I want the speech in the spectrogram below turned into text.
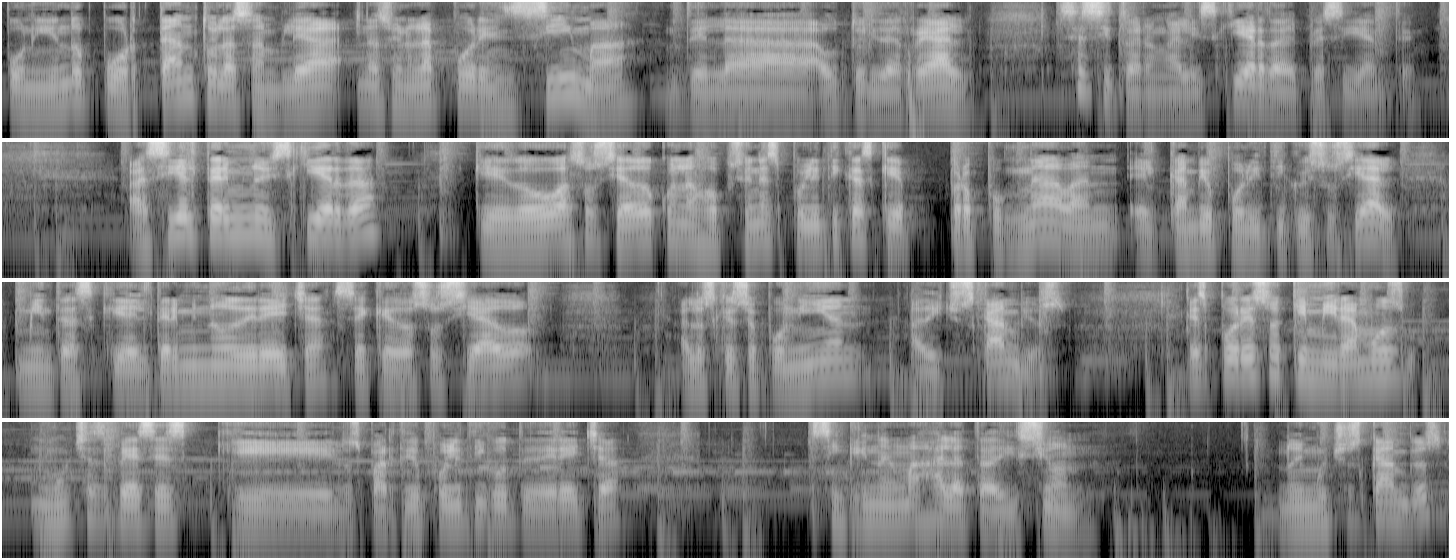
poniendo por tanto la Asamblea Nacional por encima de la autoridad real. Se situaron a la izquierda del presidente. Así el término izquierda quedó asociado con las opciones políticas que propugnaban el cambio político y social, mientras que el término derecha se quedó asociado a los que se oponían a dichos cambios. Es por eso que miramos muchas veces que los partidos políticos de derecha se inclinan más a la tradición. No hay muchos cambios,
